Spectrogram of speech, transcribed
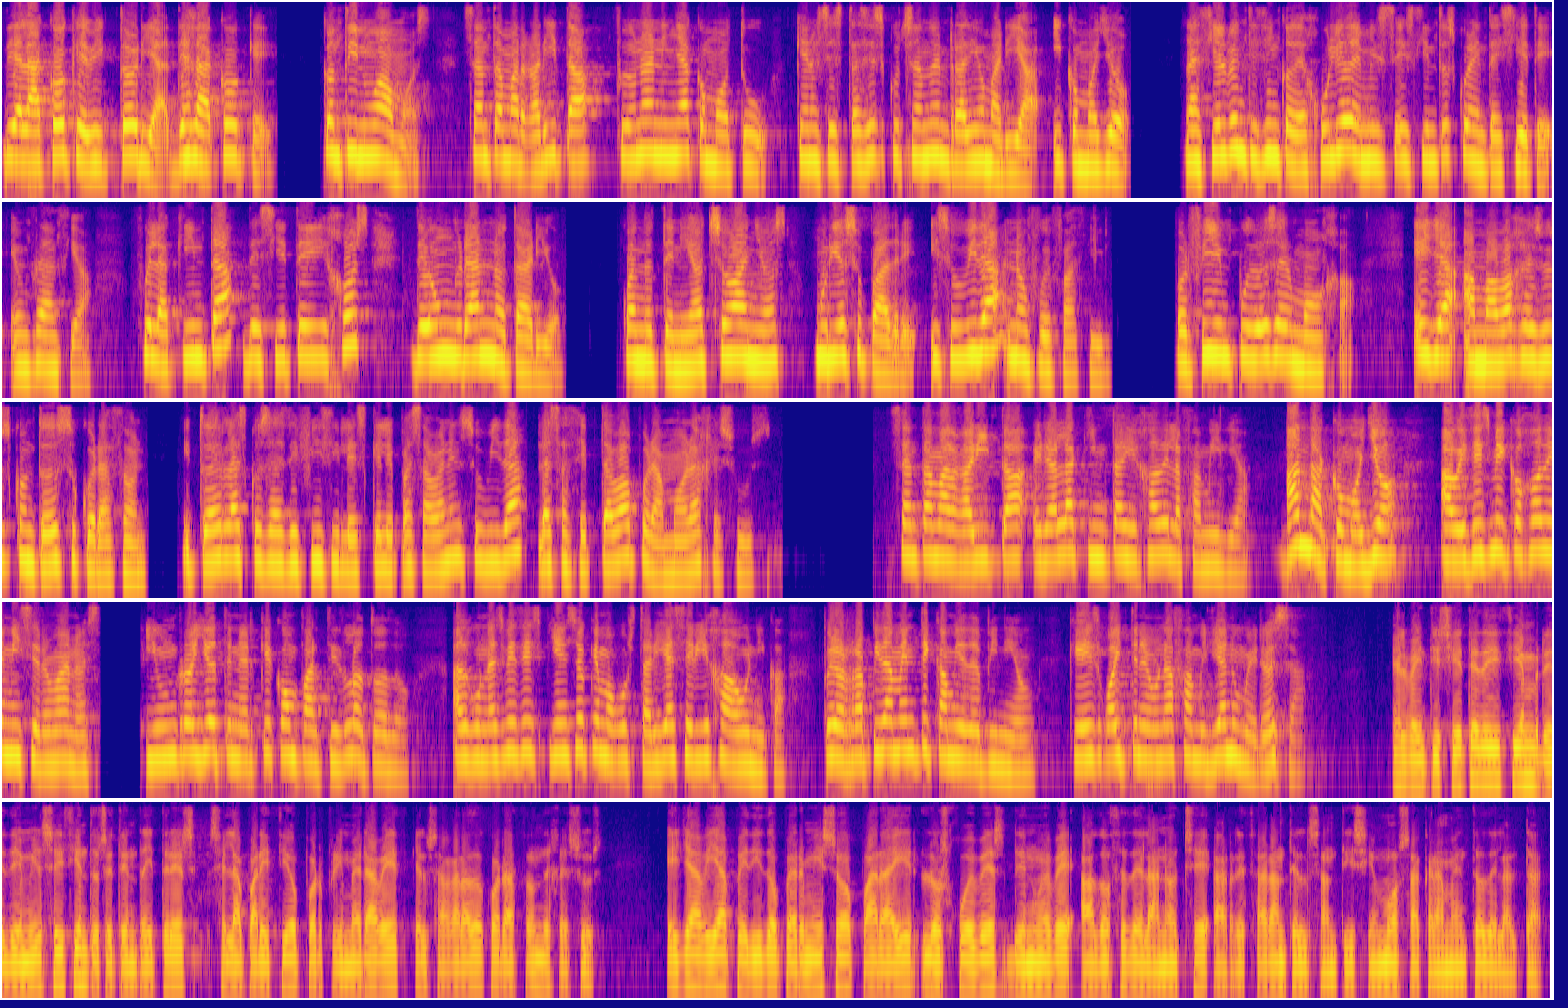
De Alacoque, Victoria, de Alacoque. Continuamos. Santa Margarita fue una niña como tú, que nos estás escuchando en Radio María, y como yo. Nació el 25 de julio de 1647, en Francia. Fue la quinta de siete hijos de un gran notario. Cuando tenía ocho años, murió su padre, y su vida no fue fácil. Por fin pudo ser monja. Ella amaba a Jesús con todo su corazón, y todas las cosas difíciles que le pasaban en su vida las aceptaba por amor a Jesús. Santa Margarita era la quinta hija de la familia. Anda, como yo, a veces me cojo de mis hermanos y un rollo tener que compartirlo todo. Algunas veces pienso que me gustaría ser hija única, pero rápidamente cambio de opinión, que es guay tener una familia numerosa. El 27 de diciembre de 1673 se le apareció por primera vez el Sagrado Corazón de Jesús. Ella había pedido permiso para ir los jueves de 9 a 12 de la noche a rezar ante el Santísimo Sacramento del altar.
